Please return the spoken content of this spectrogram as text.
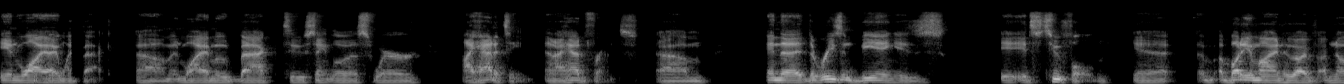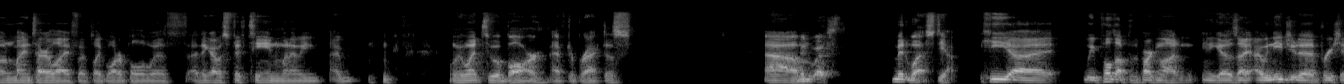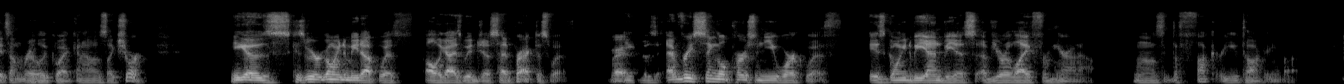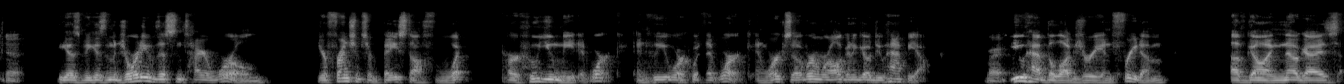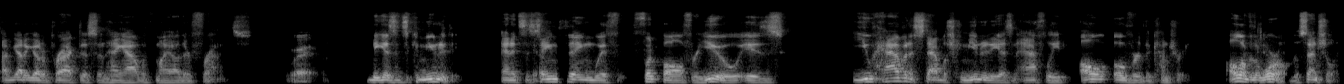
in why I went back um, and why I moved back to St. Louis, where I had a team and I had friends. Um, and the the reason being is it's twofold. Yeah, a, a buddy of mine who I've I've known my entire life. I played water polo with. I think I was 15 when I, I when we went to a bar after practice. Um, Midwest. Midwest, yeah. He uh we pulled up to the parking lot and he goes, I, I would need you to appreciate something really quick. And I was like, sure. He goes, because we were going to meet up with all the guys we'd just had practice with. Right. He goes, every single person you work with is going to be envious of your life from here on out. And I was like, the fuck are you talking about? Yeah. He goes, because the majority of this entire world, your friendships are based off what or who you meet at work and who you work with at work. And work's over and we're all going to go do happy hour Right. you have the luxury and freedom of going, no, guys, I've got to go to practice and hang out with my other friends Right. because it's a community. And it's the Yeah. same thing with football for you is you have an established community as an athlete all over the country, all over the Yeah. world, essentially.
